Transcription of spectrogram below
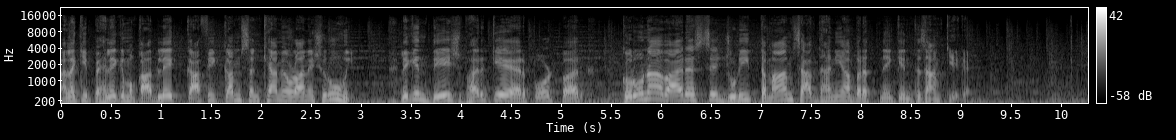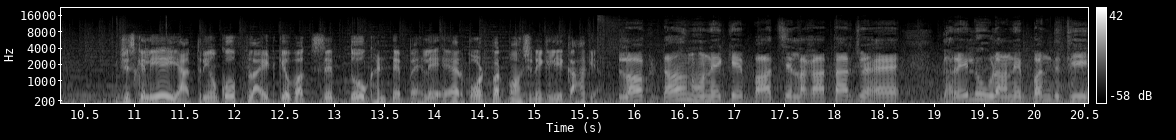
हालाँकि पहले के मुकाबले काफ़ी कम संख्या में उड़ानें शुरू हुई। लेकिन देश भर के एयरपोर्ट पर कोरोना वायरस से जुड़ी तमाम सावधानियाँ बरतने के इंतज़ाम किए गए। जिसके लिए यात्रियों को फ़्लाइट के वक्त से दो घंटे पहले एयरपोर्ट पर पहुँचने के लिए कहा गया। लॉकडाउन होने के बाद से लगातार जो है घरेलू उड़ानें बंद थी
